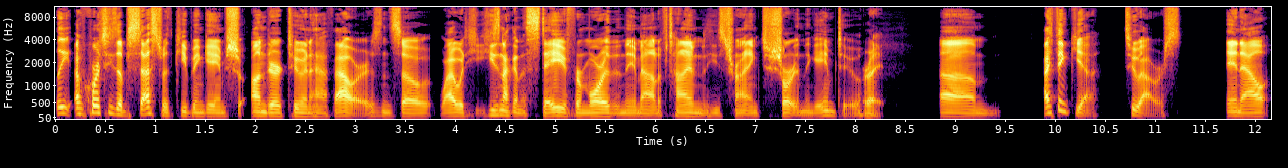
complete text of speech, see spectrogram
like, of course he's obsessed with keeping games sh- under two and a half hours, and so why would he? He's not going to stay for more than the amount of time that he's trying to shorten the game to. Right. Um, I think yeah, two hours in out.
